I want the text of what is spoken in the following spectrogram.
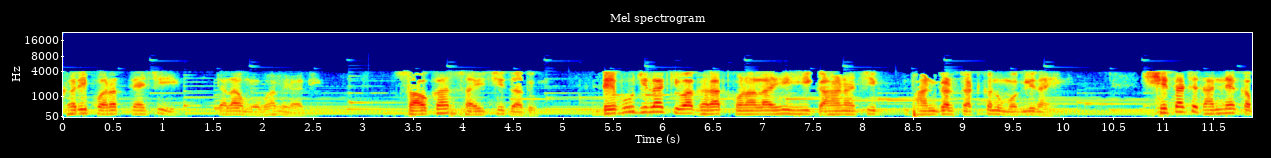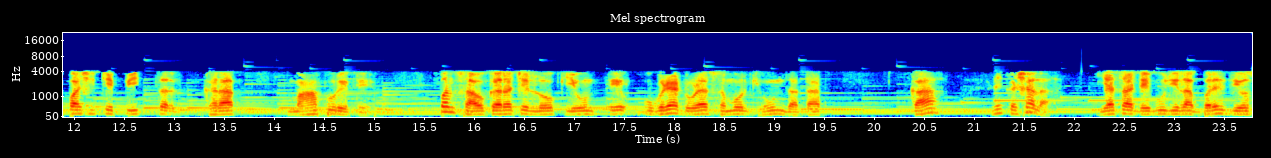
घरी परतण्याची त्याला मुभा मिळाली. सावकार साईची जादू. डेबूजीला किंवा घरात कोणालाही ही गहाणाची भानगड चटकन उमगली नाही. शेताचे धान्य कपाशीचे पीक तर घरात महापूर येते. पण सावकाराचे लोक येऊन ते उघड्या डोळ्यासमोर घेऊन जातात. का? आणि कशाला? याचा डेबूजीला बरेच दिवस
